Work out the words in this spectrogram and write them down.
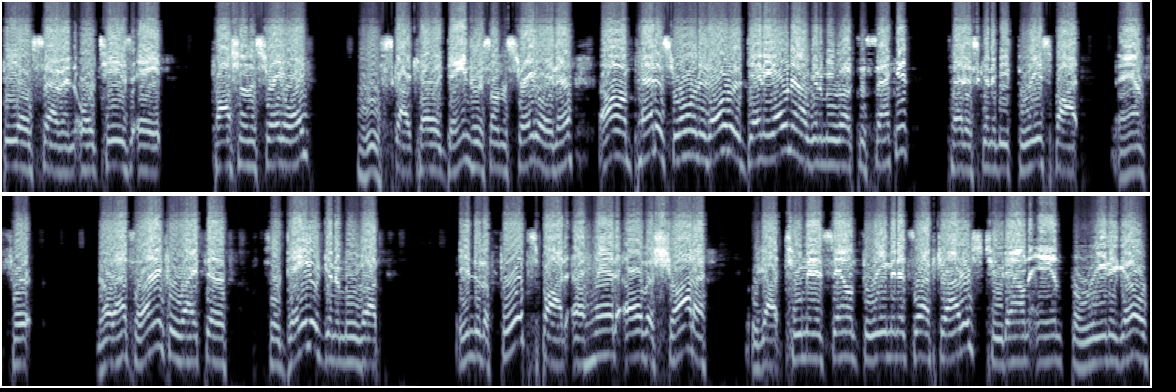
Theo 7, Ortiz 8. Caution on the straightaway. Ooh, Scott Kelly dangerous on the straightaway there. Oh, and Pettis rolling it over. Denny O now going to move up to second. Pettis going to be three spot. And for, no, that's Leneker right there. So David going to move up into the fourth spot ahead of Estrada. We got two minutes down, three minutes left, drivers. Two down and three to go.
